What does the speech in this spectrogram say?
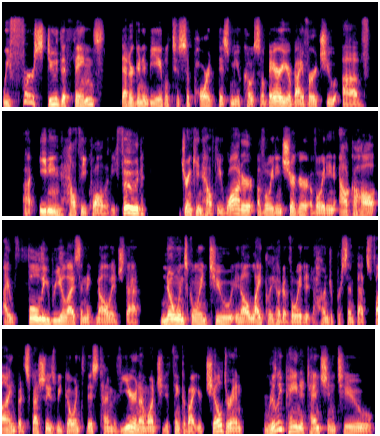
we first do the things that are going to be able to support this mucosal barrier by virtue of uh, eating healthy quality food, drinking healthy water, avoiding sugar, avoiding alcohol. I fully realize and acknowledge that no one's going to, in all likelihood, avoid it 100%. That's fine. But especially as we go into this time of year, and I want you to think about your children, really paying attention to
